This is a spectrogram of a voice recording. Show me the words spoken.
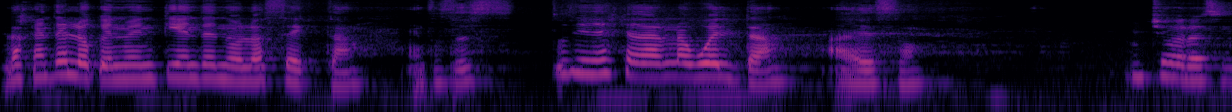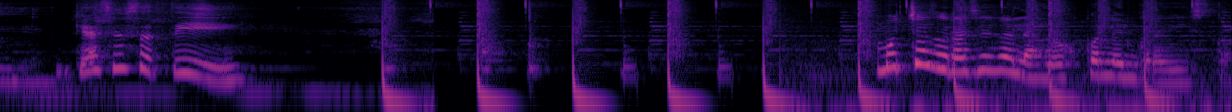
la gente lo que no entiende no lo acepta. Entonces Tú tienes que dar la vuelta a eso. Muchas gracias. Gracias a ti. Muchas gracias a las dos por la entrevista.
